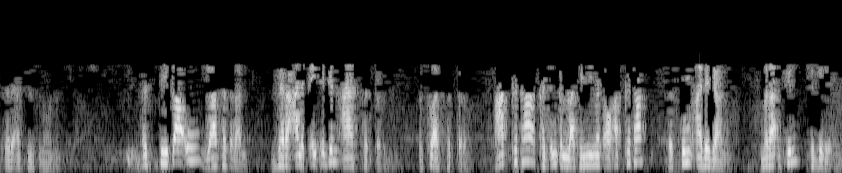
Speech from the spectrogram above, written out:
ሸሪዓችን ስለሆነ እስቲቃኡ ያፈጥራል። ዘርዓ ለቀይጥ ግን አያስፈጥርም። እሱ አያስፈጥርም። አክታ ከጭንቅላት የሚመጣው አክታ እሱም አደጋ ነው። ምራቅ ግን ችግር የለም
